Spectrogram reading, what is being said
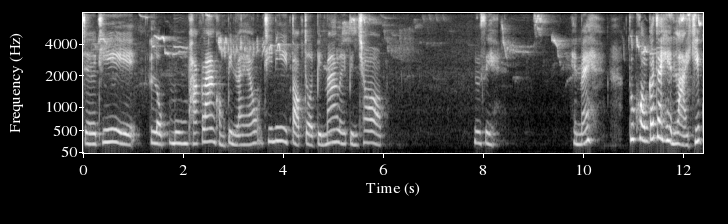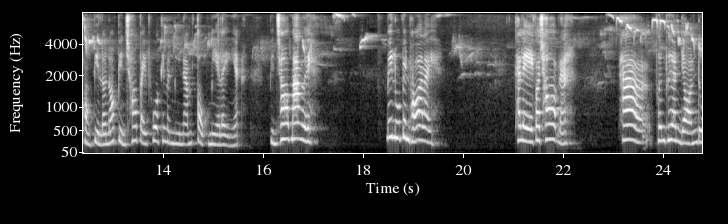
เจอที่หลบมุมพักล่างของปิ่นแล้ว ที่นี่ตอบโจทย์ปิ่นมากเลยปิ่นชอบ ดูสิ เห็นไหมทุกคนก็จะเห็นหลายคลิปของปิ่นแล้วเนาะปิ่นชอบไปพวกที่มันมีน้ำตกมีอะไรอย่างเงี้ย ปิ่นชอบมากเลย ไม่รู้เป็นเพราะอะไร ทะเลก็ชอบนะ ถ้าเพื่อนๆย้อนดู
